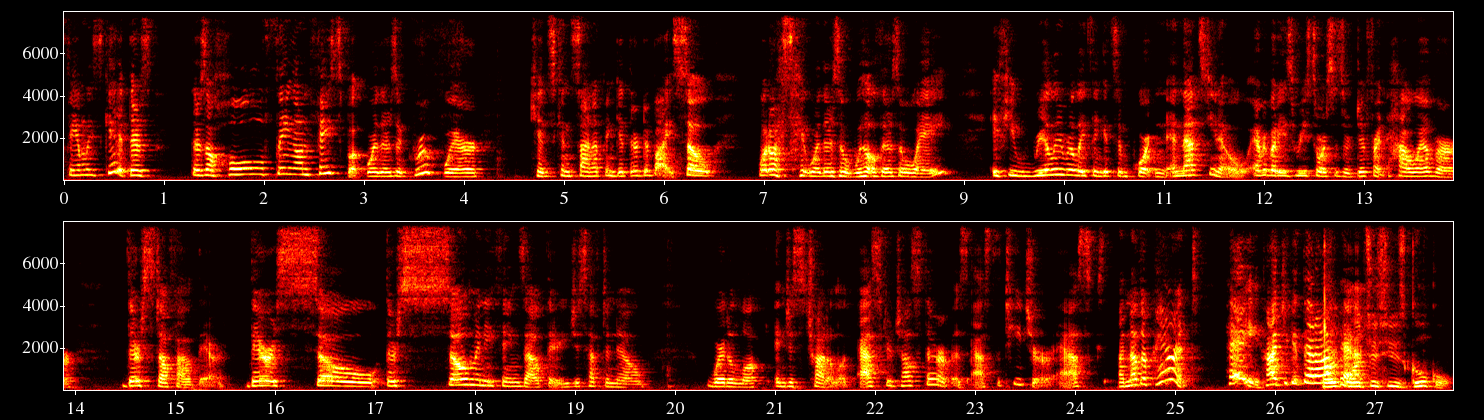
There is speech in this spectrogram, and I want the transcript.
families get it. There's there's a whole thing on Facebook where there's a group where kids can sign up and get their device. So, what do I say? Where there's a will, there's a way. If you really, really think it's important, and that's, you know, everybody's resources are different. However, there's stuff out there. There is so, there's so many things out there. You just have to know where to look and just try to look. Ask your child's therapist, ask the teacher, ask another parent. Hey, how'd you get that iPad? Or, or just use Google.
